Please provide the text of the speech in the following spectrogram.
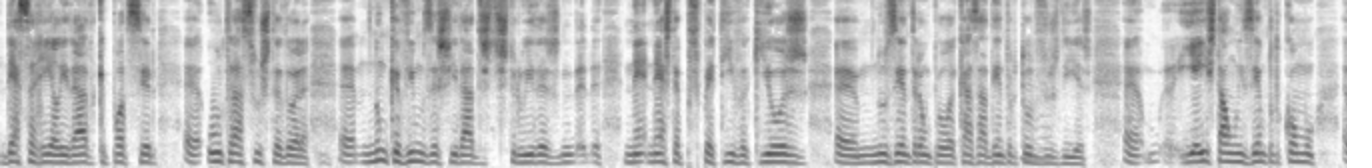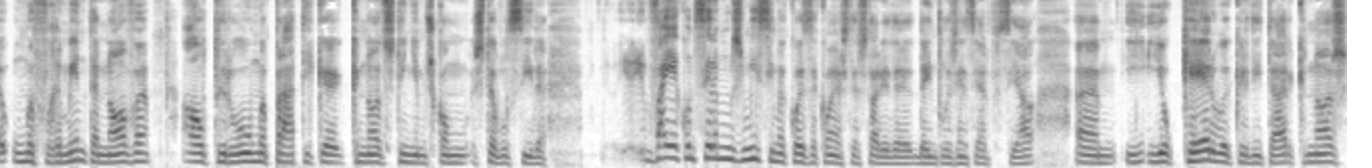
dessa realidade que pode ser uh, ultra assustadora. Uh, nunca vimos as cidades destruídas nesta perspectiva que hoje nos entram pela casa adentro todos uhum. os dias. e aí está um exemplo de como uma ferramenta nova alterou uma prática que nós tínhamos como estabelecida vai acontecer a mesmíssima coisa com esta história da, da inteligência artificial um, e, e, eu quero acreditar que nós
